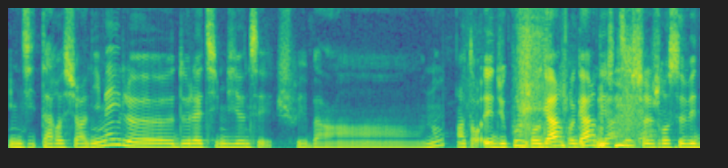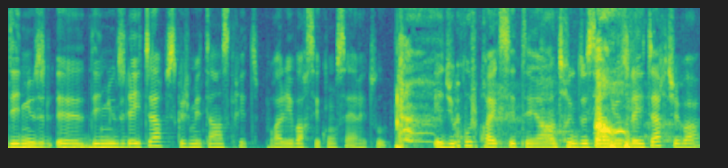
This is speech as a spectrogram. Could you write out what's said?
Il me dit, t'as reçu un email euh, de la team Beyoncé? Je fais, ben non. Attends, et du coup, je regarde, je regarde, et je, je recevais des, news, euh, des newsletters, parce que je m'étais inscrite pour aller voir ses concerts et tout. Et du coup, je croyais que c'était un truc de sa newsletter, tu vois.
